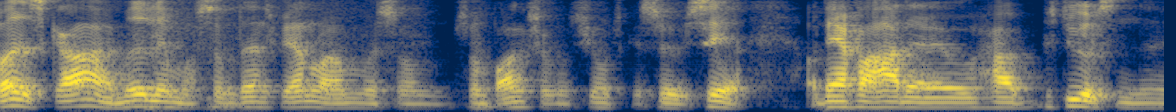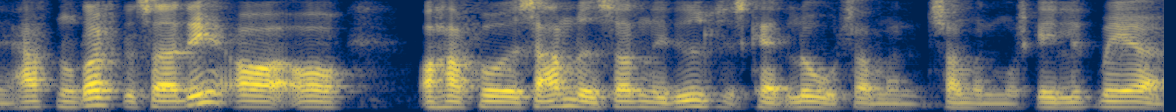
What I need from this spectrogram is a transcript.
bred skare af medlemmer, som Dansk Fjernvarme som, som brancheorganisation skal servicere. Og derfor har, der jo, har bestyrelsen haft nogle drøftelser af det, og, og, og har fået samlet sådan et ydelseskatalog, som man, som man måske lidt mere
